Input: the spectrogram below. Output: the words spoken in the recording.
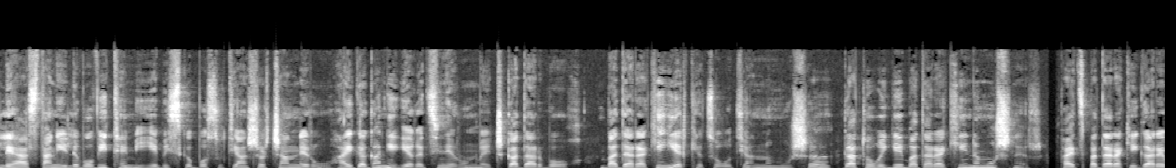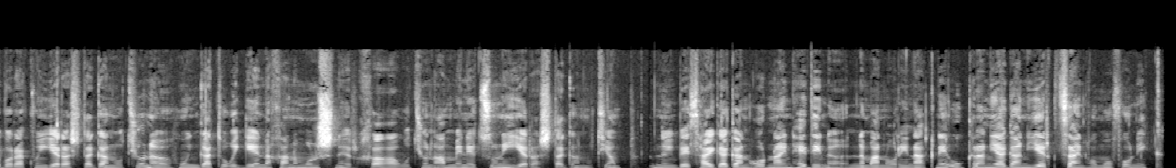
Լեհաստանի Լվովի թեմի եպիսկոպոսության շրջաններու հայկական եկեղեցիներուն մեջ կդարվող Բադարակի երկեցողության նմուշը Գաթողիկի Բադարակի նմուշներ բայց Բադարակի կարևորակուն երաշտականությունը հույն Գաթողիկի նախանմուշներ խաղաղություն ամենեցունի երաշտականությամբ նույնպես հայկական օրնային հետինը նման օրինակն է ուկրաինական երկցայն հոմոֆոնիկ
